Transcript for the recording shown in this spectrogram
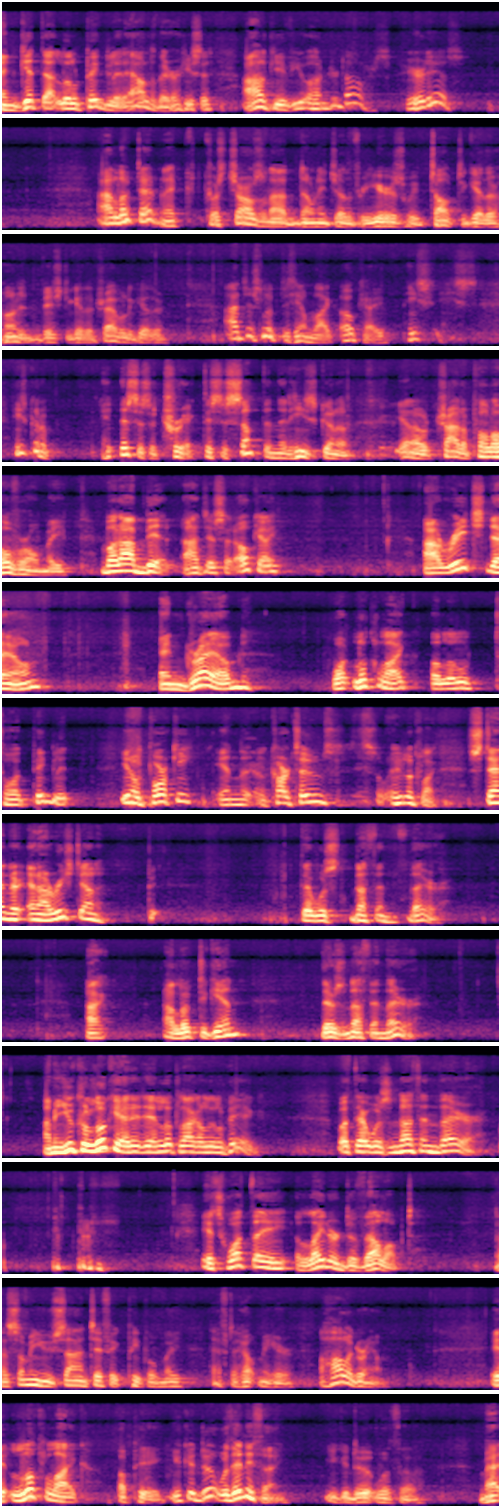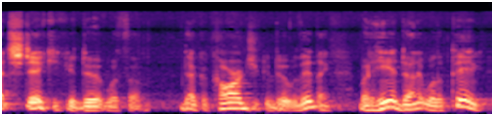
and get that little piglet out of there, he said, I'll give you a $100. Here it is. I looked at him, and of course, Charles and I had known each other for years. We've talked together, hunted and fished together, traveled together. I just looked at him like, okay, he's, he's, he's going to, this is a trick. This is something that he's going to, you know, try to pull over on me. But I bit. I just said, okay. I reached down and grabbed what looked like a little toy piglet. You know, Porky in the in cartoons? What he looked like stand there, and I reached down. There was nothing there. I, I looked again. There's nothing there. I mean, you could look at it and it looked like a little pig, but there was nothing there. it's what they later developed. Now, some of you scientific people may have to help me here. A hologram. It looked like a pig. You could do it with anything. You could do it with a matchstick. You could do it with a deck of cards. You could do it with anything. But he had done it with a pig.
